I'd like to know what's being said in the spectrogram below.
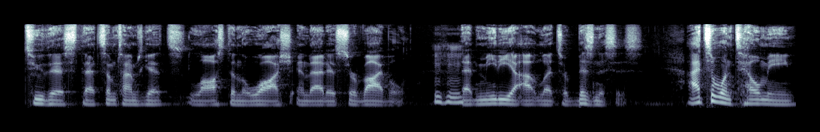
to this that sometimes gets lost in the wash, and that is survival. That media outlets are businesses. I had someone tell me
